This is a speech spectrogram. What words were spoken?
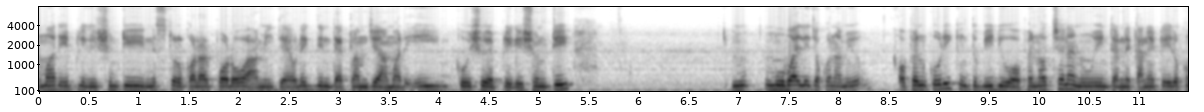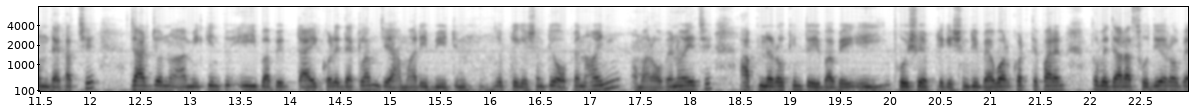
আমার অ্যাপ্লিকেশনটি ইনস্টল করার পরও আমি অনেক দিন দেখলাম যে আমার এই কৌশল অ্যাপ্লিকেশনটি মোবাইলে যখন আমি ওপেন করি, কিন্তু ভিডিও ওপেন হচ্ছে না নো ইন্টারনেট কানেক্ট এরকম দেখাচ্ছে। যার জন্য আমি কিন্তু এইভাবে ট্রাই করে দেখলাম যে আমার এই বিট অ্যাপ্লিকেশনটি ওপেন হয়নি, আমার ওপেন হয়েছে। আপনারাও কিন্তু এইভাবে এই কৈশো অ্যাপ্লিকেশনটি ব্যবহার করতে পারেন। তবে যারা সৌদি আরবে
